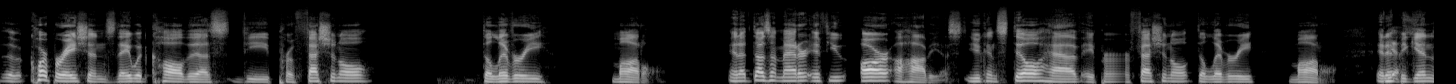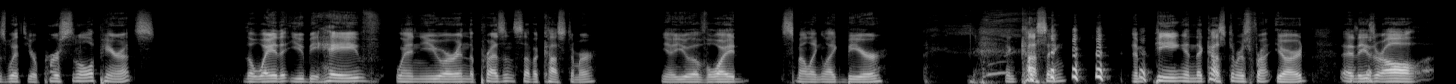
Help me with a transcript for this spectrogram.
the corporations they would call this the professional delivery model, and it doesn't matter if you are a hobbyist; you can still have a professional delivery model, and it begins with your personal appearance, the way that you behave when you are in the presence of a customer. You know, you avoid smelling like beer and cussing. and peeing in the customer's front yard. And these are all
